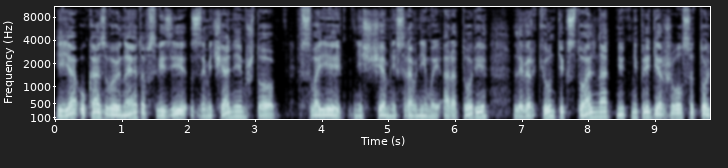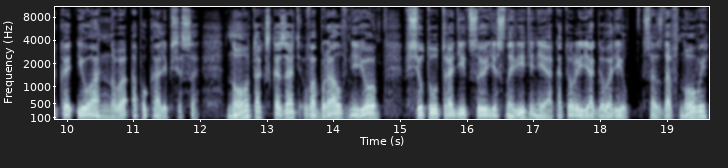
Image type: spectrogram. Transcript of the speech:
и я указываю на это в связи с замечанием, что в своей ни с чем не сравнимой оратории Леверкюн текстуально отнюдь не придерживался только Иоаннова апокалипсиса, но, так сказать, вобрал в нее всю ту традицию ясновидения, о которой я говорил, создав новый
